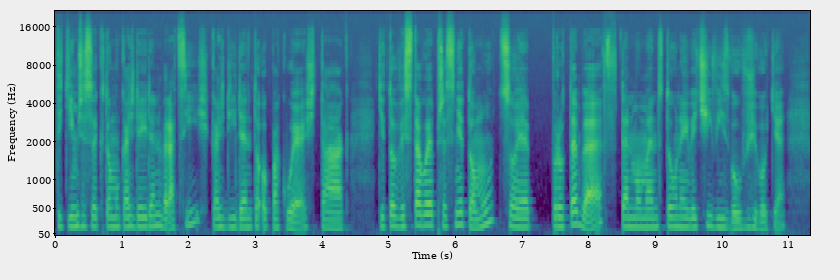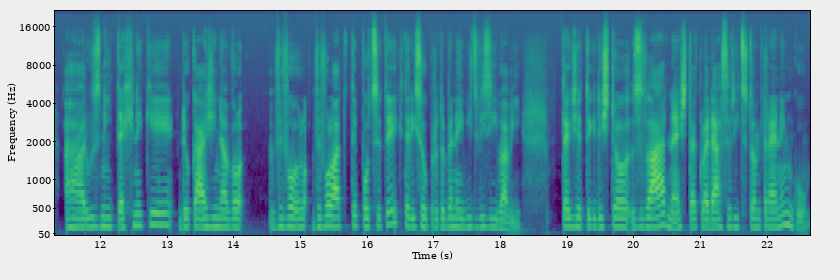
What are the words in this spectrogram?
ty tím, že se k tomu každý den vracíš, každý den to opakuješ, tak ti to vystavuje přesně tomu, co je pro tebe v ten moment tou největší výzvou v životě a různé techniky dokáží navol, vyvol, vyvolat ty pocity, které jsou pro tebe nejvíc vyzývavý. Takže ty, když to zvládneš, takhle dá se říct v tom tréninku,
